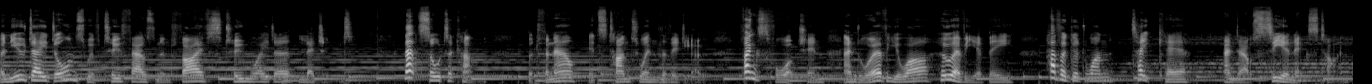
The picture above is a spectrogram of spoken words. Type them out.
A new day dawns with 2005's Tomb Raider Legend. That's all to come, but for now, it's time to end the video. Thanks for watching, and wherever you are, whoever you be, have a good one, take care, and I'll see you next time.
